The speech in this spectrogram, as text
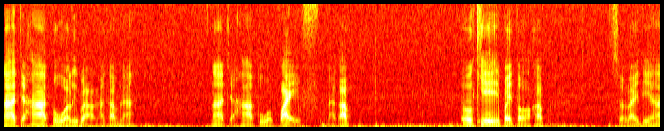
น่าจะ 5 ตัวหรือเปล่านะครับนะ น่าจะ 5 ตัว 5 นะครับ โอเคไปต่อครับ สไลด์ที่ 5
